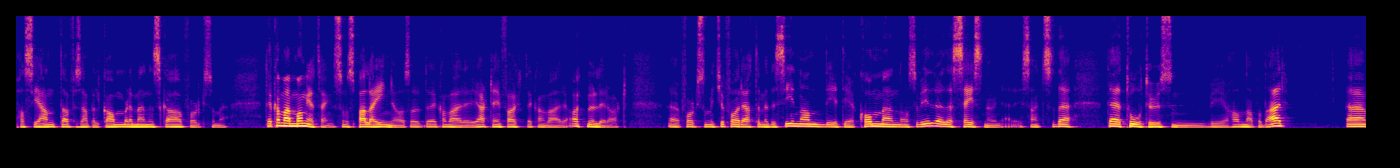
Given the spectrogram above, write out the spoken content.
pasienter, f.eks. gamle mennesker, folk som er Det kan være mange ting som spiller inn. Også. Det kan være hjerteinfarkt, det kan være alt mulig rart. Eh, folk som ikke får rette medisinene dit de er kommet, osv. Det er 1600. Sant? Så det, det, er 2000 vi havner på der. Eh,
